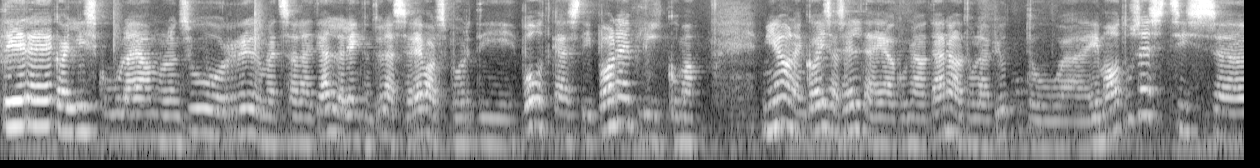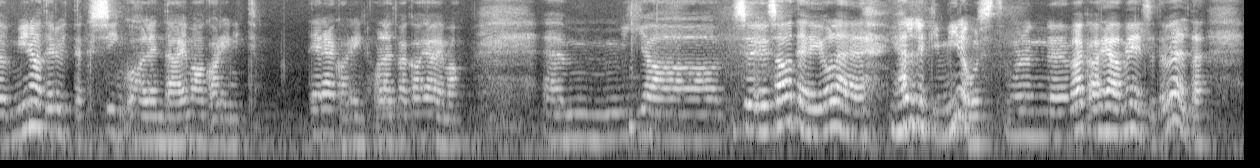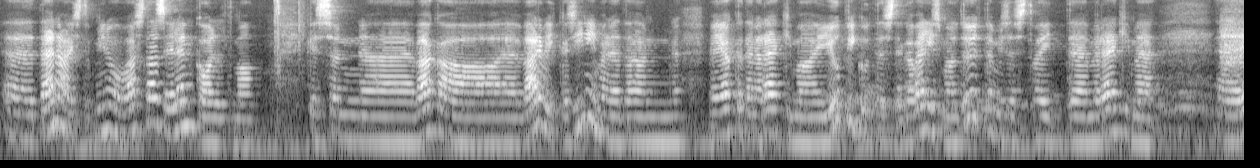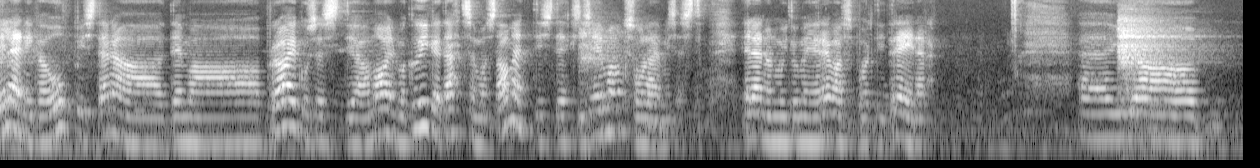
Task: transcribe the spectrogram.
tere, kallis kuulaja, mul on suur rõõm, et sa oled jälle leidnud üles Revalspordi podcasti Paneb liikuma. mina olen Kaisa Selde ja kuna täna tuleb juttu äh, emadusest, siis äh, mina tervitaks siinkohal enda ema Karinit. tere, Karin, oled väga hea ema Ehm, ja see saade ei ole jällegi minust, mul on väga hea meel seda öelda. Täna istub minu vastas Helen Kaldma, kes on äh, väga värvikas inimene, ta on, me ei hakka täna rääkima ei õpingutest ega välismaal töötamisest, vaid äh, me räägime äh, Heleniga hoopis täna tema praegusest ja maailma kõige tähtsamast ametist ehk siis emaks olemisest. Helen on muidu meie revalspordi treener Äh, ja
